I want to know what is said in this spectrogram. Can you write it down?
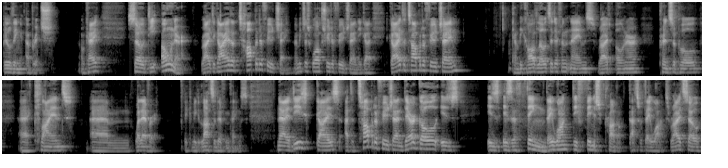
building a bridge. Okay, so the owner, right, the guy at the top of the food chain. Let me just walk through the food chain. You got the guy at the top of the food chain can be called loads of different names, right? Owner, principal, uh, client, um, whatever. It can be lots of different things. Now, these guys at the top of the food chain, their goal is is is a thing. They want the finished product. That's what they want, right? So,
